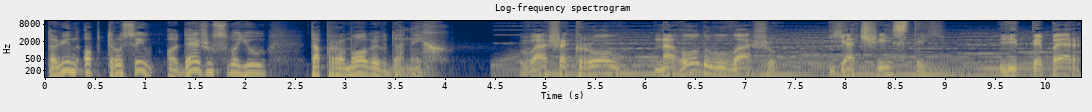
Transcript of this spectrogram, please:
то він обтрусив одежу свою та промовив до них. Ваша кров на голову вашу, я чистий. Відтепер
